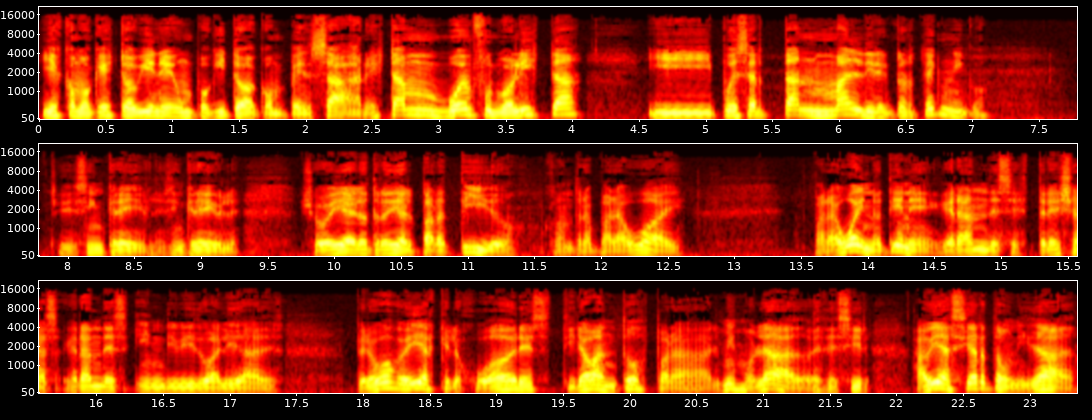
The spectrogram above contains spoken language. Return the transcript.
y es como que esto viene un poquito a compensar. Es tan buen futbolista y puede ser tan mal director técnico. Sí, es increíble, es increíble. Yo veía el otro día el partido contra Paraguay Paraguay no tiene grandes estrellas, grandes individualidades, pero vos veías que los jugadores tiraban todos para el mismo lado, es decir, había cierta unidad,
